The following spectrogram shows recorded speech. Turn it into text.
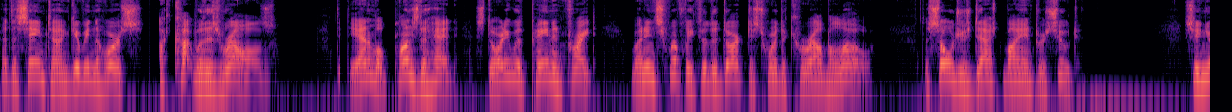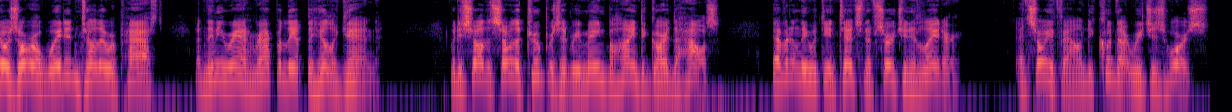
at the same time giving the horse a cut with his rowels. The animal plunged ahead, snorting with pain and fright, running swiftly through the darkness toward the corral below. The soldiers dashed by in pursuit. Signor Zorro waited until they were past, and then he ran rapidly up the hill again but he saw that some of the troopers had remained behind to guard the house, evidently with the intention of searching it later, and so he found he could not reach his horse.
